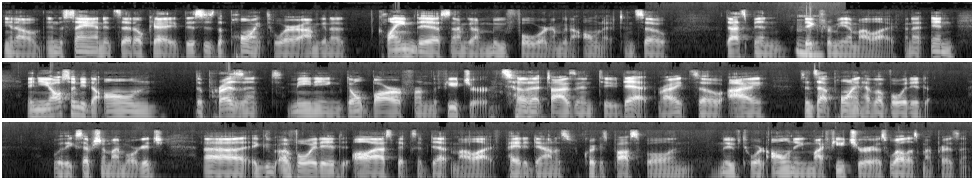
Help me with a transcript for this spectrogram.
you know, in the sand and said, okay, this is the point to where I'm going to claim this and I'm going to move forward. I'm going to own it. And so that's been mm-hmm. big for me in my life. And and and you also need to own the present, meaning don't borrow from the future. So that ties into debt, right? So I since that point have avoided, with the exception of my mortgage, uh, avoided all aspects of debt in my life, paid it down as quick as possible, and moved toward owning my future as well as my present.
